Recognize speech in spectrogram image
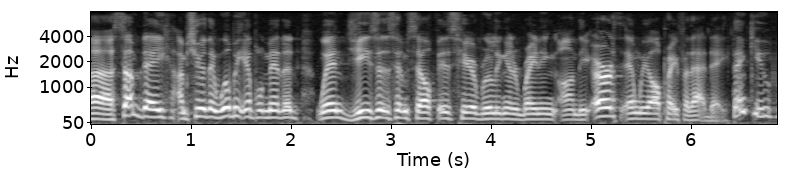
uh, someday, I'm sure they will be implemented when Jesus himself is here ruling and reigning on the earth, and we all pray for that day. Thank you.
